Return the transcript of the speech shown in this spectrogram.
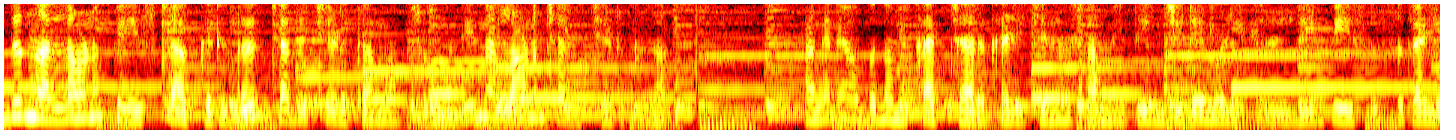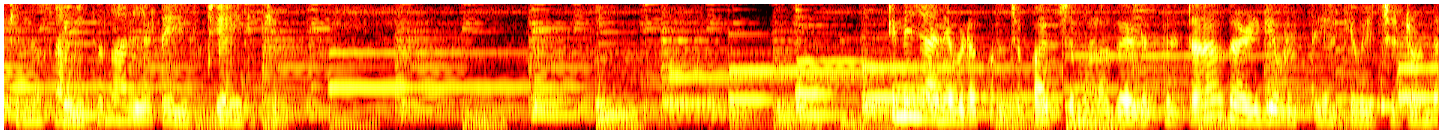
ഇത് നല്ലോണം പേസ്റ്റ് ആക്കരുത്. ചതച്ചെടുത്താൽ മാത്രം മതി. നല്ലോണം ചതച്ചെടുക്കുക. അങ്ങനെ ആകുമ്പോൾ നമുക്ക് അച്ചാർ കഴിക്കുന്ന സമയത്ത് ഇഞ്ചിയുടെയും വെളുത്തുള്ളിയുടെയും പീസസ് കഴിക്കുന്ന സമയത്ത് നല്ല ടേസ്റ്റി ആയിരിക്കും. ഇനി ഞാനിവിടെ കുറച്ച് പച്ചമുളക് എടുത്തിട്ട് കഴുകി വൃത്തിയാക്കി വെച്ചിട്ടുണ്ട്.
